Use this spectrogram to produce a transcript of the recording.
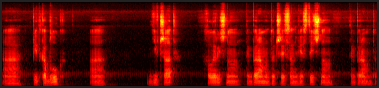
а, під каблук а, дівчат холеричного темпераменту чи сангвістичного темпераменту.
